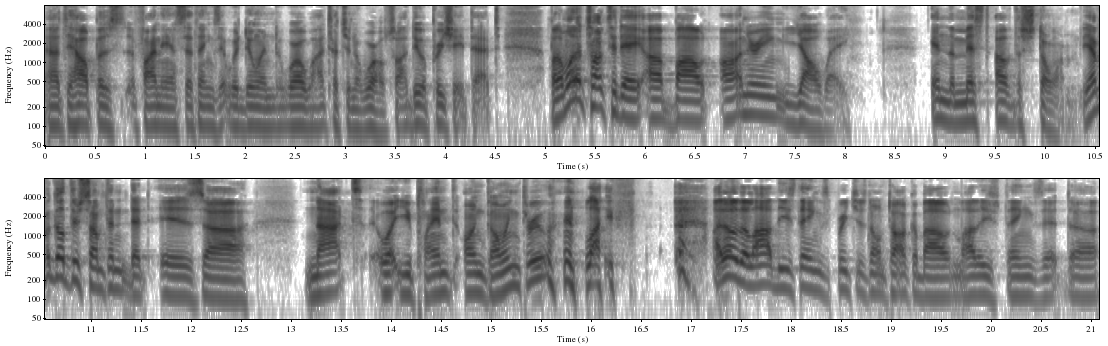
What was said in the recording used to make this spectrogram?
uh, to help us finance the things that we're doing, the worldwide, touching the world. So I do appreciate that. But I want to talk today about honoring Yahweh in the midst of the storm. You ever go through something that is, uh, not what you planned on going through in life. I know that a lot of these things preachers don't talk about, and a lot of these things that uh,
